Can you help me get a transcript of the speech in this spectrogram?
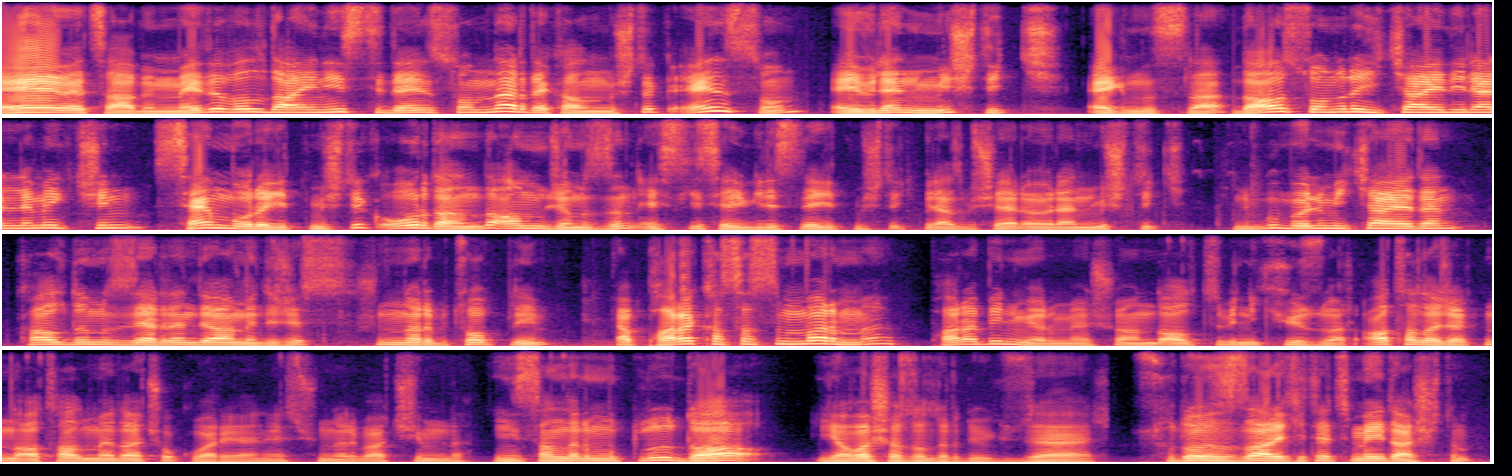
Evet abi Medieval Dynasty'de en son nerede kalmıştık? En son evlenmiştik Agnes'la. Daha sonra hikayede ilerlemek için Sembor'a gitmiştik. Oradan da amcamızın eski sevgilisine gitmiştik. Biraz bir şeyler öğrenmiştik. Şimdi bu bölüm hikayeden kaldığımız yerden devam edeceğiz. Şunları bir toplayayım. Ya para kasasım var mı? Para bilmiyorum ya. Şu anda 6200 var. At alacaktım da at almaya daha çok var yani. Şunları bir açayım da. İnsanların mutluluğu daha yavaş azalır diyor. Güzel. Suda hızlı hareket etmeyi de açtım.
